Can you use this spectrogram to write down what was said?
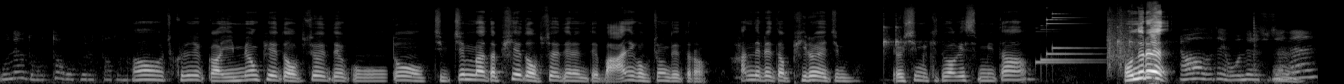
운행도 못하고 그랬다던데. 어 그러니까 인명 피해도 없어야 되고 또 집집마다 피해도 없어야 되는데 많이 걱정되더라고 하늘에다 빌어야지 뭐. 열심히 기도하겠습니다 오늘은 아 선생님 오늘의 주제는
